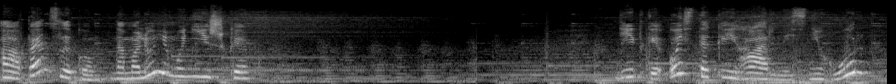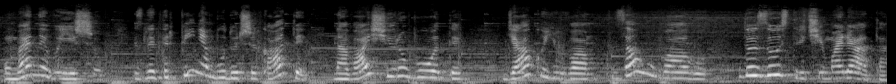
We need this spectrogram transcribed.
А пензликом намалюємо ніжки. Дітки, ось такий гарний снігур у мене вийшов. З нетерпінням буду чекати на ваші роботи. Дякую вам за увагу. До зустрічі, малята!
